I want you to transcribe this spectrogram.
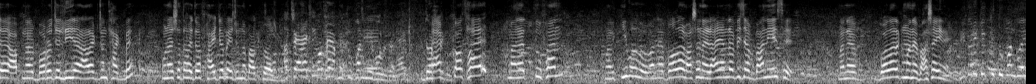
যে আপনার বড় যে লিডার আরেকজন থাকবে ওনার সাথে হয়তো ফাইট হবে এই জন্য পার্ট টু আসবে। আচ্ছা এক কথায় আপনি তুফান নিয়ে বলে দেন এক কথায় মানে তুফান মানে কি বলব মানে বলার ভাষা নাই। রায়হান রাফি যা বানিয়েছে মানে বলার মানে ভাষাই নেই। হয়ে?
